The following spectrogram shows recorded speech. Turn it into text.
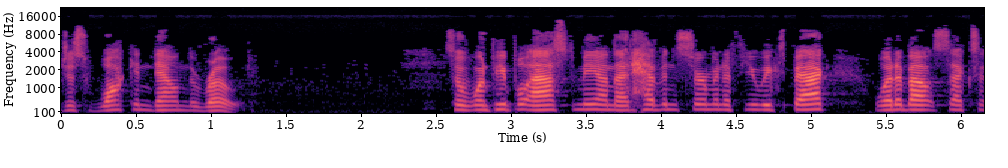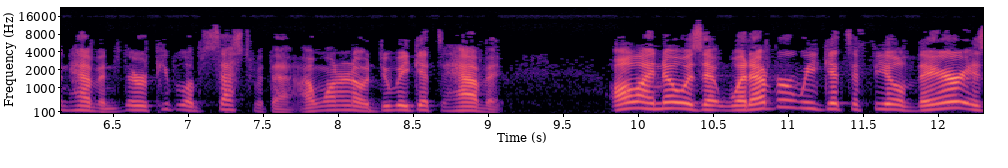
just walking down the road. So when people asked me on that heaven sermon a few weeks back, what about sex in heaven? There were people obsessed with that. I want to know, do we get to have it? All I know is that whatever we get to feel there is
